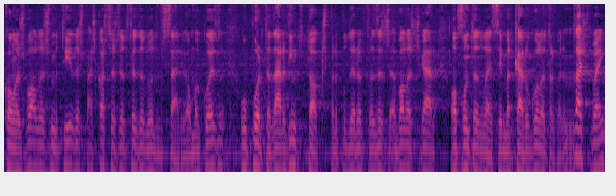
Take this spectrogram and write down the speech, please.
com as bolas metidas para as costas da defesa do adversário é uma coisa. O Porto a dar 20 toques para poder fazer a bola chegar ao ponta de lança e marcar o golo é outra coisa. Mas acho bem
